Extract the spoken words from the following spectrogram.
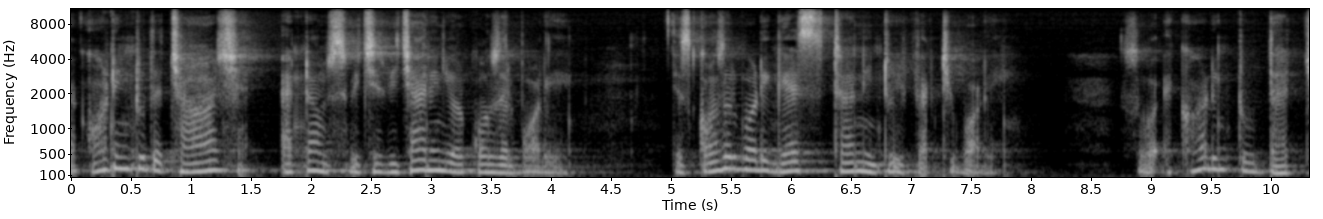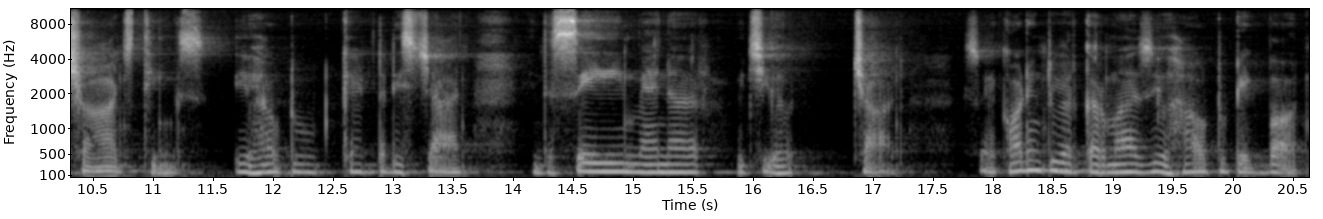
According to the charge atoms which, is, which are in your causal body, this causal body gets turned into effective body. So according to that charge things, you have to get the discharge in the same manner which you have charged. So according to your karmas, you have to take birth.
